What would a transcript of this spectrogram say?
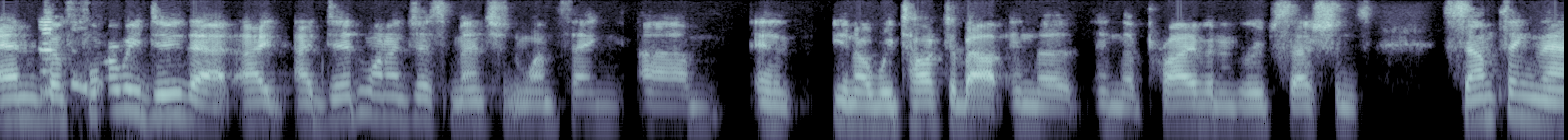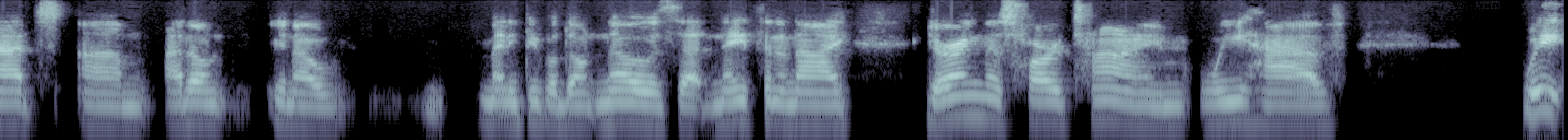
and before we do that, I, I did want to just mention one thing. Um, and you know, we talked about in the in the private and group sessions something that um, I don't, you know, many people don't know is that Nathan and I, during this hard time, we have we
